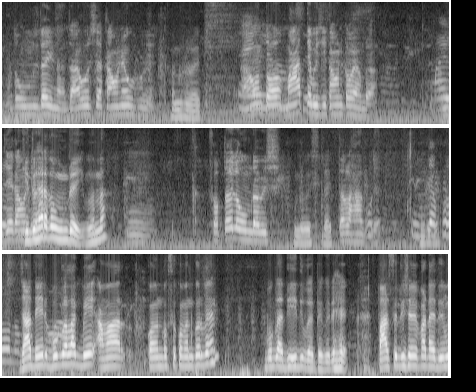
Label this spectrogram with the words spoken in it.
আমি তো উম দিতাই না যা করছে কাউনে উপরে কারণ রাইট কাউন তো মারতে বেশি কাউন খাওয়াই আমরা। যে কাউন কিন্তু হ্যাঁ তো উম দেয় বুঝলেন না? সপ্তাহ হইল উমরা বেশি। উম দেয় বেশি রাইট তাহলে হা করে। যাদের বগলা লাগবে আমার কমেন্ট বক্সে কমেন্ট করবেন। বগলা দিয়ে দিব একটা করে। পার্সেল হিসেবে পাঠাই দিব।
